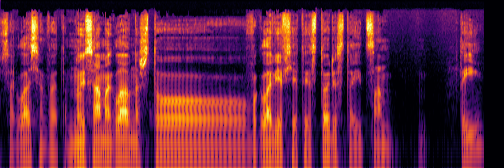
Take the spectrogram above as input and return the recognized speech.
согласен в этом. Ну и самое главное, что во главе всей этой истории стоит сам ты,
